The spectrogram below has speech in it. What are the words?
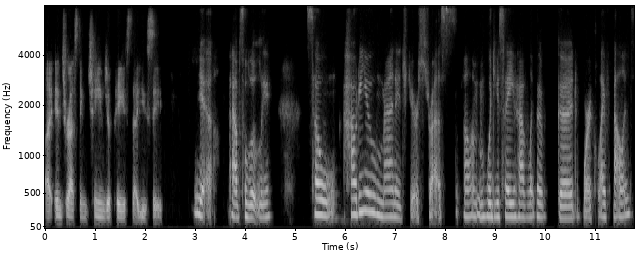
a interesting change of pace that you see. Yeah, absolutely. So, how do you manage your stress? Um, would you say you have like a good work life balance?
